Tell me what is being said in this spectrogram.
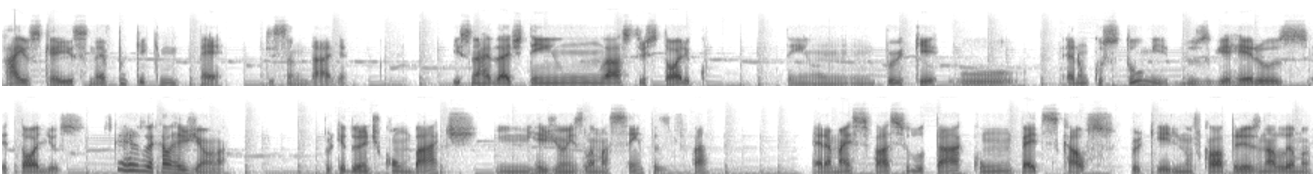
raios que é isso, né? Por que, que um pé de sandália? Isso na realidade tem um lastro histórico. Tem um, um porquê. O, era um costume dos guerreiros etólios. Os guerreiros daquela região lá. Porque durante o combate em regiões lamacentas, de fato, era mais fácil lutar com um pé descalço, porque ele não ficava preso na lama.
